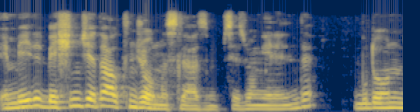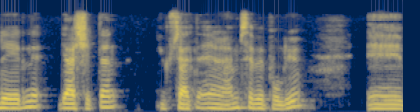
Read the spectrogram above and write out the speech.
NBA'de 5. ya da 6. olması lazım sezon genelinde. Bu da onun değerini gerçekten yükselten en önemli sebep oluyor. E,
